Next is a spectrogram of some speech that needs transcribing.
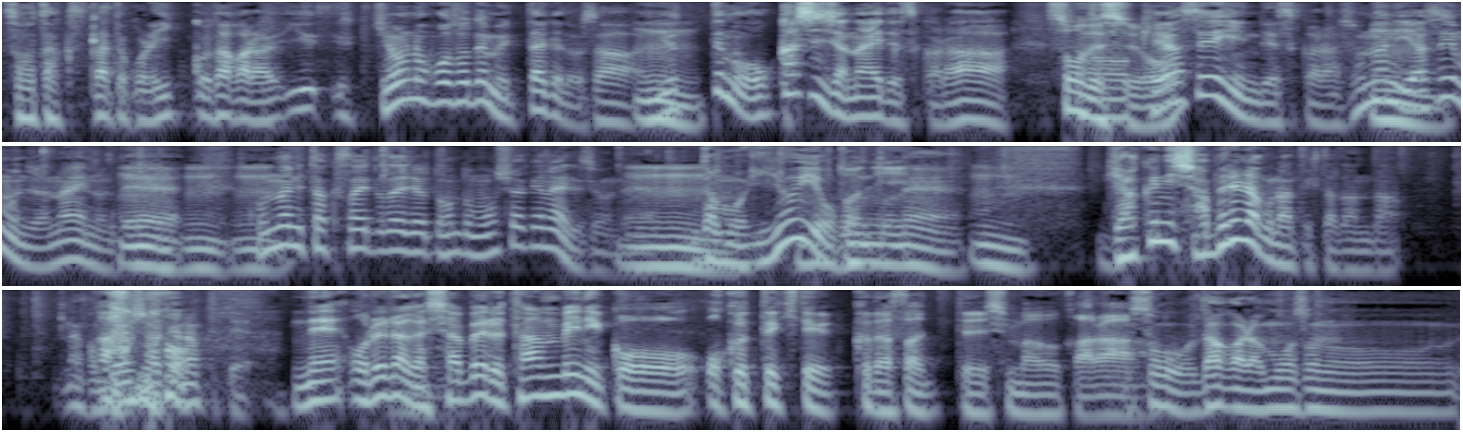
そう、たくだってこれ一個、だから、ゆ昨日の放送でも言ったけどさ、ん。言ってもお菓子じゃないですから、そうですよ。のケア製品ですから、そんなに安いもんじゃないのでこんなにたくさんいただいちゃうと本当申し訳ないですようね。ん。だもういよいよ本当本ね。逆に喋れなくなってきた、だんだん。なんか申し訳なくて。ね、俺らが喋るたんびにこう、送ってきてくださってしまうから。そう、だからもうその、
